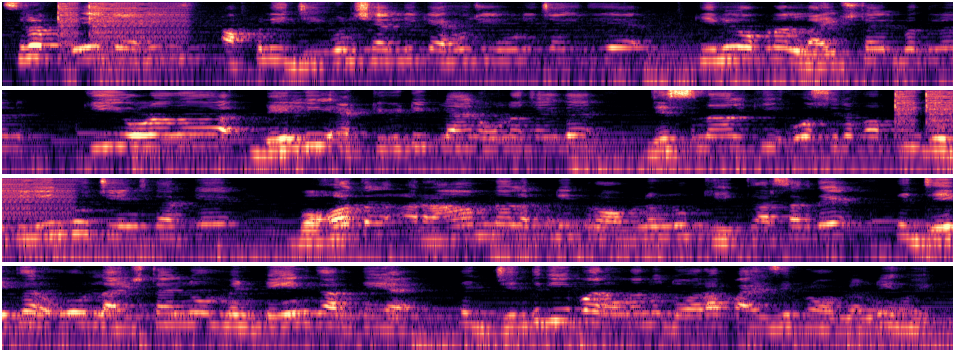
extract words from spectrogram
ਸਿਰਫ ਇਹ ਕਹਿ ਕਿ ਆਪਣੀ ਜੀਵਨ ਸ਼ੈਲੀ ਕਿਹੋ ਜਿਹੀ ਹੋਣੀ ਚਾਹੀਦੀ ਹੈ, ਕਿਵੇਂ ਉਹ ਆਪਣਾ ਲਾਈਫ ਸਟਾਈਲ ਬਦਲਣ, ਕੀ ਉਹਨਾਂ ਦਾ ਡੇਲੀ ਐਕਟੀਵਿਟੀ ਪਲਾਨ ਹੋਣਾ ਚਾਹੀਦਾ ਹੈ, ਜਿਸ ਨਾਲ ਕਿ ਉਹ ਸਿਰਫ ਆਪਣੀ ਰੂਟੀਨ ਨੂੰ ਚੇਂਜ ਕਰਕੇ ਬਹੁਤ ਆਰਾਮ ਨਾਲ ਆਪਣੀ ਪ੍ਰੋਬਲਮ ਨੂੰ ਠੀਕ ਕਰ ਸਕਦੇ ਤੇ ਜੇਕਰ ਉਹ ਲਾਈਫ ਸਟਾਈਲ ਨੂੰ ਮੇਨਟੇਨ ਕਰਦੇ ਆ ਤੇ ਜ਼ਿੰਦਗੀ ਭਰ ਉਹਨਾਂ ਨੂੰ ਦੁਬਾਰਾ ਪਾਇਲਸ ਦੀ ਪ੍ਰੋਬਲਮ ਨਹੀਂ ਹੋਏਗੀ।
